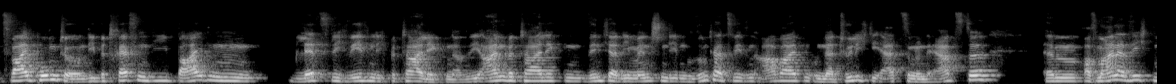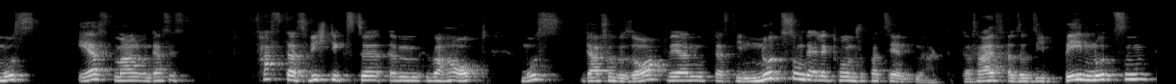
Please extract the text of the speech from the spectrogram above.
zwei Punkte und die betreffen die beiden letztlich wesentlich Beteiligten. Also die einen Beteiligten sind ja die Menschen, die im Gesundheitswesen arbeiten und natürlich die Ärztinnen und Ärzte. Ähm, aus meiner Sicht muss erstmal, und das ist fast das Wichtigste ähm, überhaupt, muss dafür gesorgt werden, dass die Nutzung der elektronischen Patientenakte, das heißt also, sie benutzen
